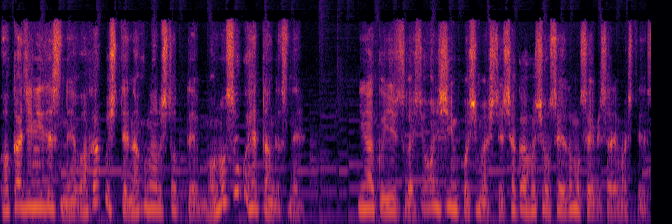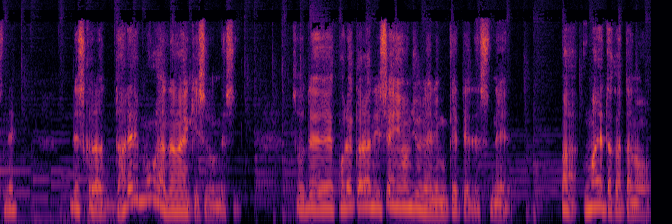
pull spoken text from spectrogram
若死にですね若くして亡くなる人ってものすごく減ったんですね。医学技術が非常に進歩しまして社会保障制度も整備されましてですね。ですから誰もが長生きするんです。それでこれから2040年に向けてですね、まあ、生まれた方の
